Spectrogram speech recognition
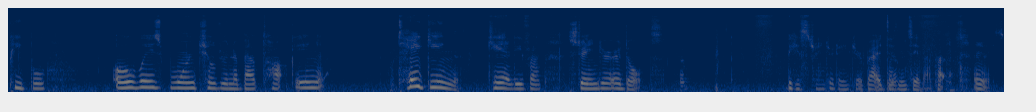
people always warn children about talking, taking candy from stranger adults. Yep. Because stranger danger, but it doesn't say that. But anyways,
